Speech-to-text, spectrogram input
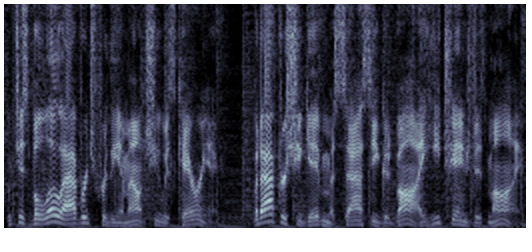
which is below average for the amount she was carrying. But after she gave him a sassy goodbye, he changed his mind.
